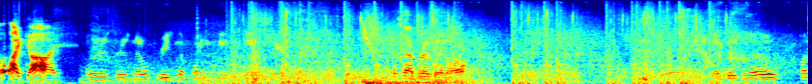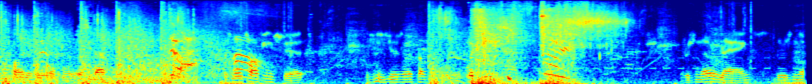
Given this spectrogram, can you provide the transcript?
Oh my god! Well, there's, there's no reason to point. You can't, you can't hear it. That's not broken at all. Like, there's no fun part of Halo 4. It's enough. There's no talking shit. There's no talking shit. There's no ranks. There's no.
